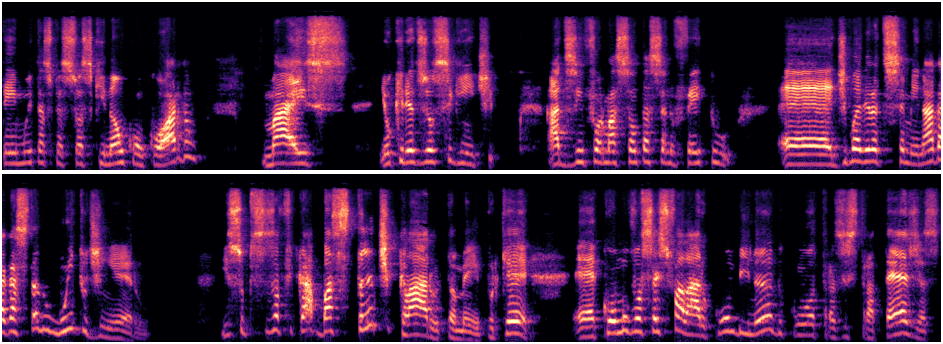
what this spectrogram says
tem muitas pessoas que não concordam, mas eu queria dizer o seguinte: a desinformação está sendo feita é, de maneira disseminada, gastando muito dinheiro. Isso precisa ficar bastante claro também, porque é, como vocês falaram, combinando com outras estratégias,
